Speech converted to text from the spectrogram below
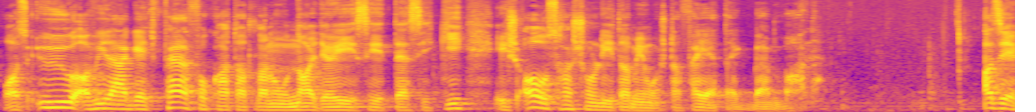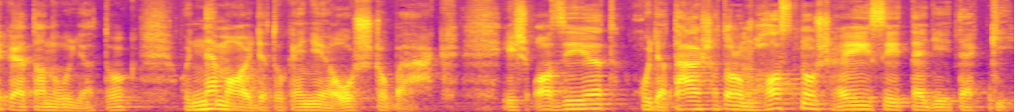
Az ű a világ egy felfoghatatlanul nagy részét teszi ki, és ahhoz hasonlít, ami most a fejetekben van. Azért kell tanuljatok, hogy nem adjatok ennyire ostobák, és azért, hogy a társadalom hasznos részét tegyétek ki.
